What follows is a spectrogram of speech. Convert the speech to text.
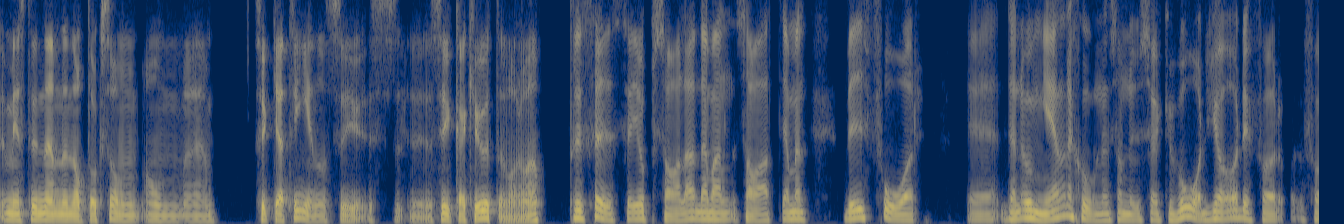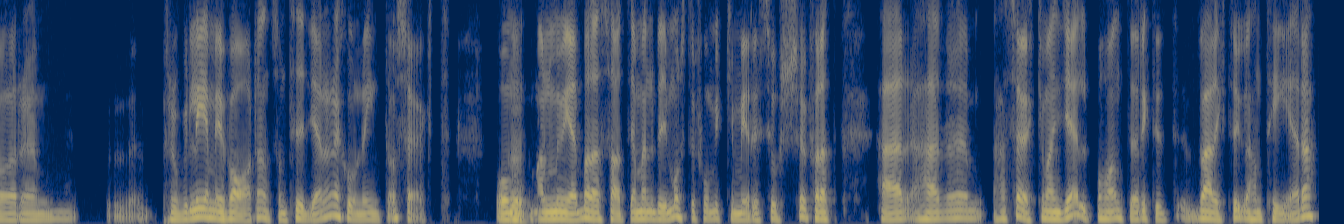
jag minns du nämnde något också om, om eh, psykiatrin och psy, psykakuten var det va? Precis, i Uppsala där man sa att ja, men, vi får eh, den unga generationen som nu söker vård gör det för, för um, problem i vardagen som tidigare generationer inte har sökt. Och mm. man mer bara sa att ja, men vi måste få mycket mer resurser för att här, här, här söker man hjälp och har inte riktigt verktyg att hantera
